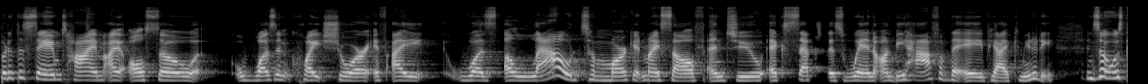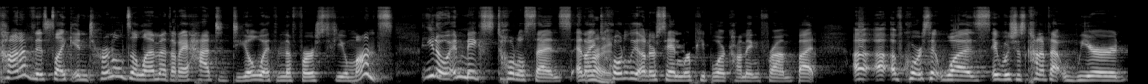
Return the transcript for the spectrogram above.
but at the same time i also wasn't quite sure if i was allowed to market myself and to accept this win on behalf of the AAPI community. And so it was kind of this like internal dilemma that I had to deal with in the first few months. You know, it makes total sense and I totally understand where people are coming from, but uh, uh, of course it was it was just kind of that weird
